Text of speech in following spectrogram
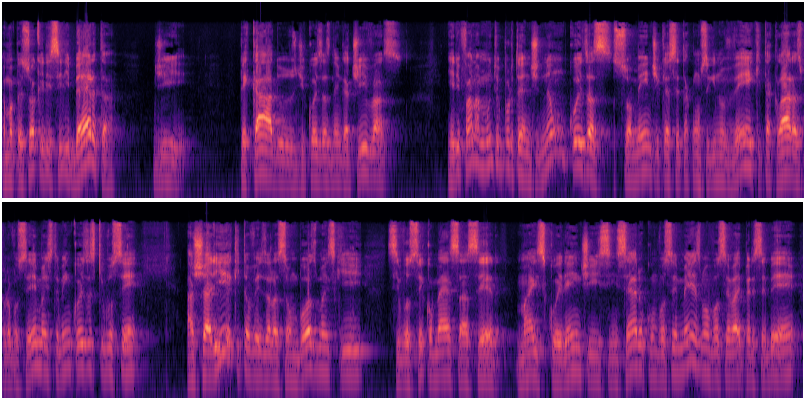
é uma pessoa que ele se liberta de pecados, de coisas negativas, e ele fala muito importante, não coisas somente que você está conseguindo ver, que está claras para você, mas também coisas que você acharia que talvez elas são boas, mas que se você começa a ser mais coerente e sincero com você mesmo, você vai perceber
